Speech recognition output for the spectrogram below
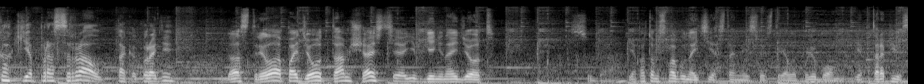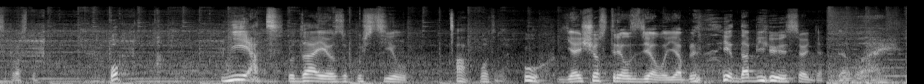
Как я просрал! Так, аккуратней. Да, стрела пойдет, там счастье Евгений найдет. Сюда. Я потом смогу найти остальные свои стрелы, по-любому. Я поторопился просто. Оп! Нет! Куда я ее запустил? А, вот она. Ух, я еще стрел сделаю. Я, блин, я добью ее сегодня. Давай.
